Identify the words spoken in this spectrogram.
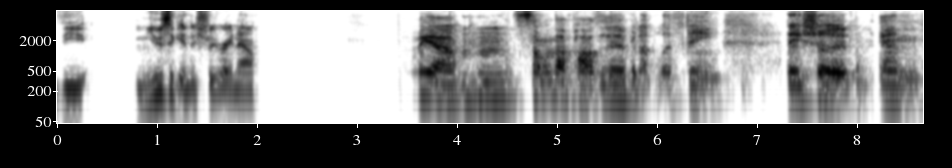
the music industry right now. Oh yeah, hmm someone that positive and uplifting. They should, and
